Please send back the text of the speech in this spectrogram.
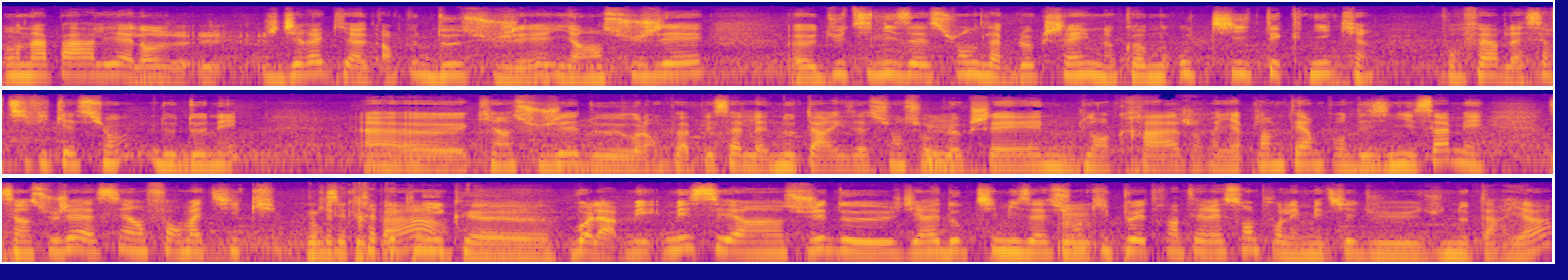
on a parlé, alors je, dirais qu'il y a un peu deux sujets. Il y a un sujet d'utilisation de la blockchain comme outil technique pour faire de la certification de données. Euh, qui est un sujet de, voilà, on peut appeler ça de la notarisation sur mm. blockchain ou de l'ancrage. Enfin, il y a plein de termes pour désigner ça, mais c'est un sujet assez informatique. Donc c'est très technique. Euh. Voilà, mais, mais c'est un sujet de, je dirais, d'optimisation mm. qui peut être intéressant pour les métiers du, notariat.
